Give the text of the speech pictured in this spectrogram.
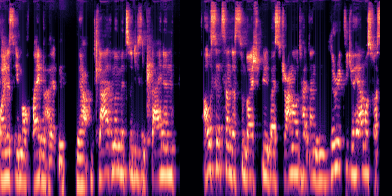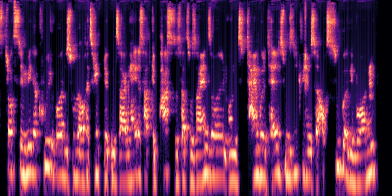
wollen es eben auch beibehalten. Ja, klar immer mit so diesen kleinen Aussetzern, dass zum Beispiel bei Strungout halt ein Lyric-Video her muss, was trotzdem mega cool geworden ist, wo wir auch jetzt rückblickend sagen, hey, das hat gepasst, das hat so sein sollen und Time Will Tell, das Musikvideo ist ja auch super geworden.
